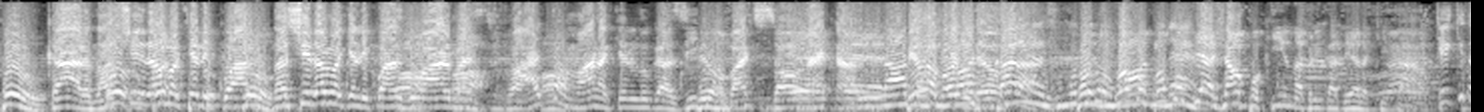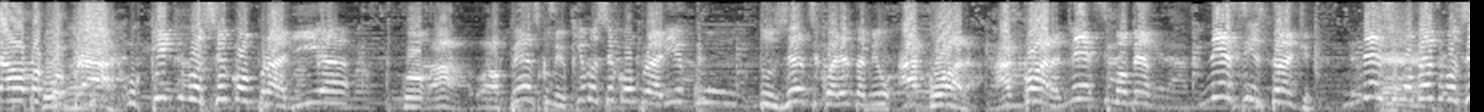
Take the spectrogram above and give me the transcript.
Pô, Cara, nós Pô, tiramos pô, aquele quadro, pô. nós tiramos aquele quadro Ó, do ar, ó, mas vai ó. tomar naquele lugarzinho que não bate sol, É, né, cara? é, Nada, Pelo amor de Deus. cara, vamos, vamos, né? viajar um pouquinho na brincadeira aqui, Ah, cara. o que que dava pra comprar? O que que você compraria? Com, ah, ó, pensa comigo, o que você compraria com 240 mil agora? Agora, nesse momento, nesse instante, nesse É. momento você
